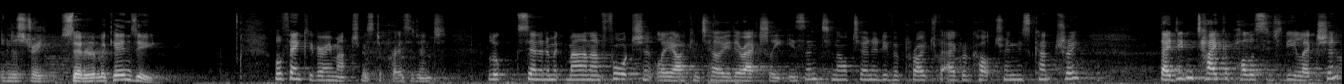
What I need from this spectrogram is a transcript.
industry? Senator McKenzie. Well, thank you very much, Mr President. Look, Senator McMahon, unfortunately I can tell you there actually isn't an alternative approach for agriculture in this country. They didn't take a policy to the election.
